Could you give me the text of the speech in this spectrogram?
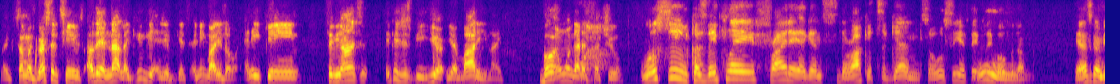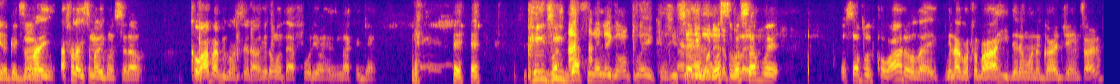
like some aggressive teams. Other than that, like you can get injured against anybody though. Any game. To be honest, it could just be your your body. Like but no one got to touch you. we'll see because they play Friday against the Rockets again. So we'll see if they play both of them. Yeah, that's going to be a good game. I feel like somebody gonna sit out. Kawhi probably gonna sit out. He don't want that forty on his neck again. game. PG definitely gonna play because he said he then wanted what's, to what's play. up with what's up with Kawhi though? Like you're not gonna talk about how he didn't want to guard James Harden.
